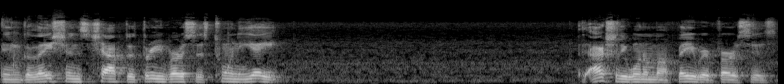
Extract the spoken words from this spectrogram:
in Galatians chapter 3, verses 28, actually one of my favorite verses.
